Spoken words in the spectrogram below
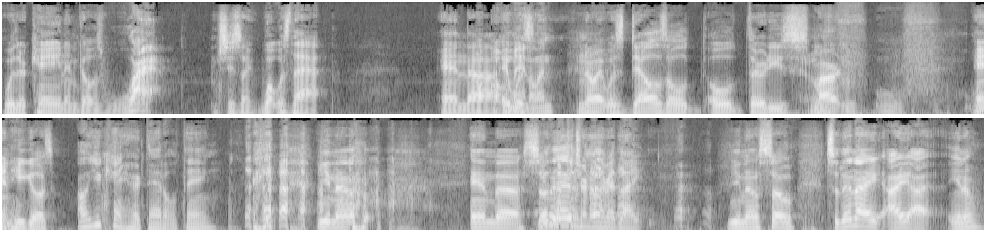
with her cane and goes whap, and she's like, "What was that?" And uh, it was no, it was Del's old old thirties Martin. Oof! And he goes, "Oh, you can't hurt that old thing," you know. And uh, so You don't have then to turn on the red light. you know, so so then I, I, I, you know,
